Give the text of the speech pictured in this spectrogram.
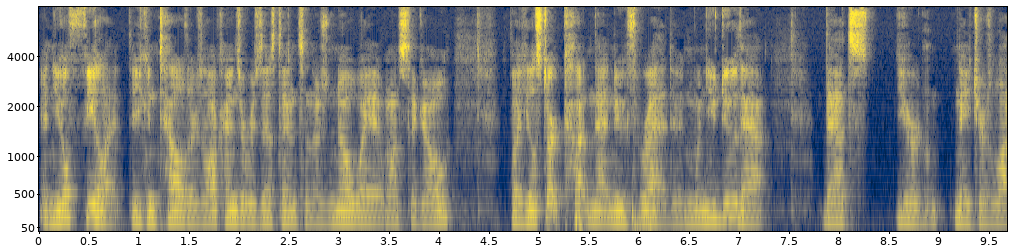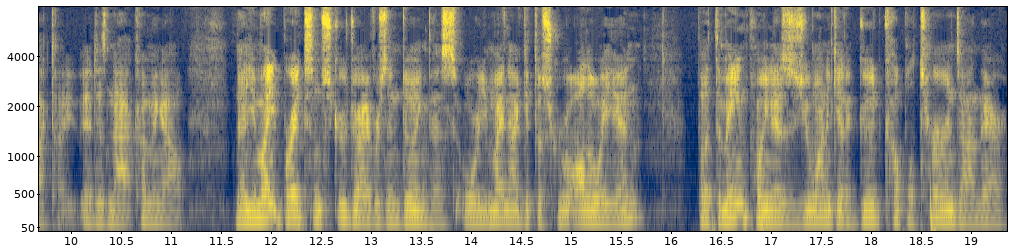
and you'll feel it. You can tell there's all kinds of resistance and there's no way it wants to go, but you'll start cutting that new thread. And when you do that, that's your nature's Loctite. It is not coming out. Now you might break some screwdrivers in doing this, or you might not get the screw all the way in, but the main point is, is you want to get a good couple turns on there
